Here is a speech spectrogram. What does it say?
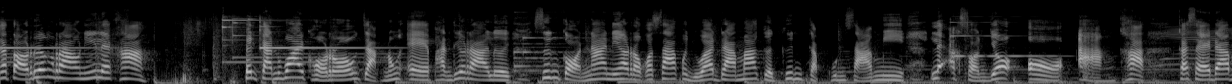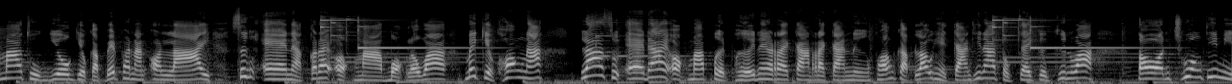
กันต่อเรื่องราวนี้เลยค่ะ เป็นการไหว้ขอร้องจากน้องแอร์พันธิราเลย ซึ่งก่อนหน้านี้เราก็ทราบกันอยู่ว่าดราม่าเกิดขึ้นกับคุณสามี และอักษรย่อออ่างค่ะ กระแสดราม่าถูกโยงเกี่ยวกับเว็บพนันออนไลน์ ซึ่งแอร์เนี่ยก็ได้ออกมาบอกแล้วว่าไม่เกี่ยวข้องนะล่าสุดแอร์ได้ออกมาเปิดเผยในรายการรายการหนึ่งพร้อมกับเล่าเหตุการณ์ที่น่าตกใจเกิดขึ้นว่า ตอนช่วงที่มี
